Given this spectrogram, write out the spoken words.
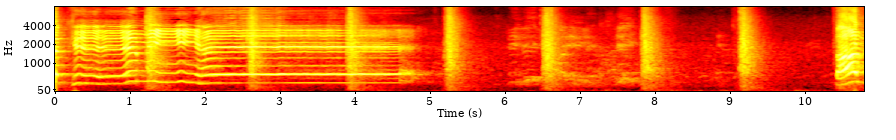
زخمی ہے۔ تاز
